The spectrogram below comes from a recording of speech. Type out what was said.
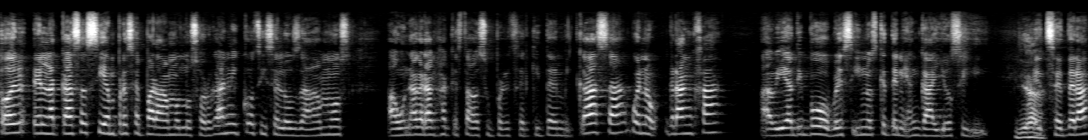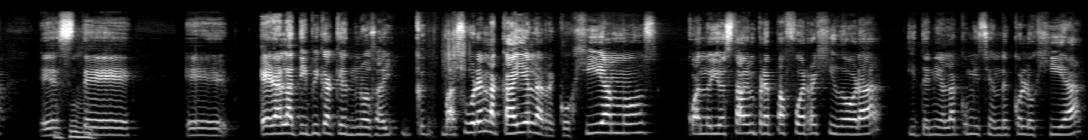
todo en, en la casa siempre separábamos los orgánicos y se los dábamos a una granja que estaba súper cerquita de mi casa. Bueno, granja, había tipo vecinos que tenían gallos y etcétera. Este, eh, era la típica que nos, basura en la calle la recogíamos. Cuando yo estaba en prepa fue regidora y tenía la comisión de ecología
